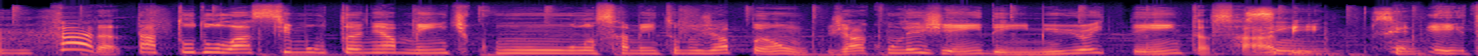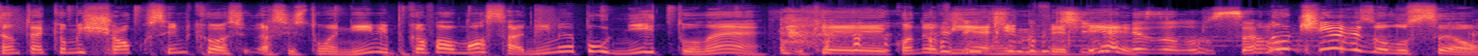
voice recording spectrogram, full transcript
Cara, tá tudo lá simultaneamente com o lançamento no Japão, já com legenda em 1080, sabe? Sim, sim. E, e tanto é que eu me choco sempre que eu assisto um anime, porque eu falo, nossa, anime é bonito, né? Porque quando eu vi a gente RMVB, não tinha resolução. não tinha resolução.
